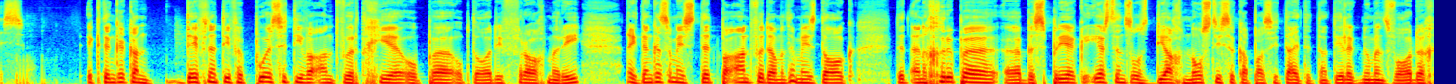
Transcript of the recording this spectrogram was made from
is? Ek dink ek kan definitief 'n positiewe antwoord gee op uh, op daardie vraag Marie. Ek dink as 'n mens dit beantwoord dan moet 'n mens dalk dit in groepe uh, bespreek. Eerstens ons diagnostiese kapasiteit het natuurlik noemenswaardig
